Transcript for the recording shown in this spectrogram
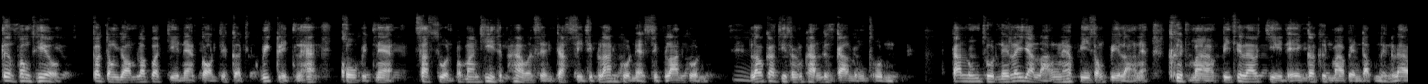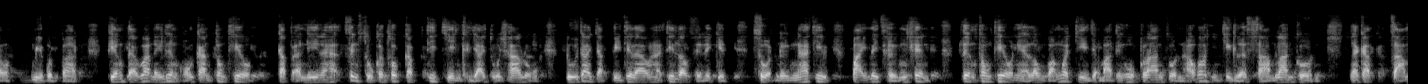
เรื่องท่องเที่ยว ก็ต้องยอมรับว่าจีนเนี่ยก่อนจะเกิดวิกฤตนะฮะโควิดเนี่ยสัดส่วนประมาณ 25%จาก 40 ล้านคนเนี่ย10 ล้านคน แล้วก็ที่สำคัญเรื่องการลงทุน การลงทุนในระยะหลังนะปีสองปีหลังเนี่ยขึ้นมาปีที่แล้วจีนเองก็ขึ้นมาเป็นดับหนึ่งแล้วมีบทบาท เพียงแต่ว่าในเรื่องของการท่องเที่ยวกับอันนี้นะฮะซึ่งสูงกระทบกับที่จีนขยายตัวช้าลง ดูได้จากปีที่แล้วนะที่เราเศรษฐกิจส่วนหนึ่งนะฮะที่ไปไม่ถึงเช่น เรื่องท่องเที่ยวเนี่ยเราหวังว่าจีนจะมาถึง 6 ล้านคนเอาก็จริงๆเหลือ 3 ล้านคนนะครับสาม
